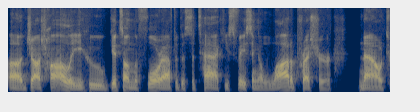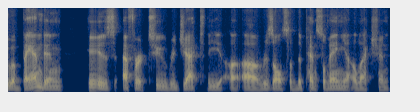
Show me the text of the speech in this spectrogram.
uh, Josh Hawley, who gets on the floor after this attack, he's facing a lot of pressure now to abandon his effort to reject the uh, uh, results of the Pennsylvania election,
